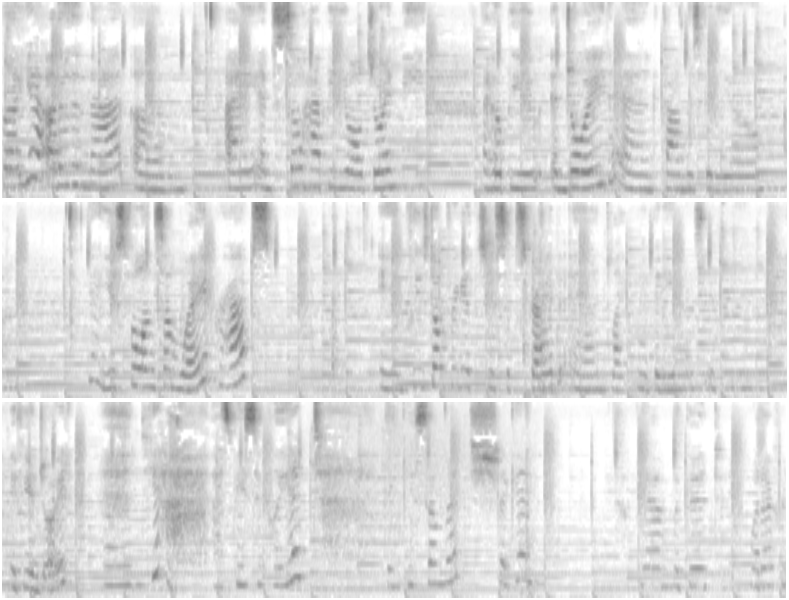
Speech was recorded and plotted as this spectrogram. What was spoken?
But yeah, other than that, um, I am so happy you all joined me. I hope you enjoyed and found this video um, yeah, useful in some way, perhaps. And please don't forget to subscribe and like my videos if you, if you enjoyed. And yeah, that's basically it. Thank you so much again. Hope you have a good whatever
